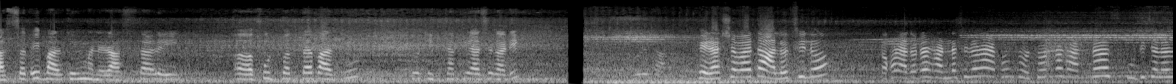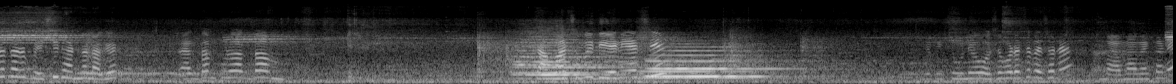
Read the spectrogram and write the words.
রাস্তাতেই পার্কিং মানে রাস্তার এই ফুটপাথটায় পার্কিং তো ঠিকঠাকই আছে গাড়ি। ফেরার সময় তো আলো ছিল, তখন এতটা ঠান্ডা ছিল না, এখন প্রচণ্ড ঠান্ডা, স্কুটি চালালে তো আরও বেশি ঠান্ডা লাগে। একদম পুরো একদম চাপা চুপি দিয়ে নিয়েছি। পিছুনিও বসে পড়েছে পেছনে, মামা এখানে।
